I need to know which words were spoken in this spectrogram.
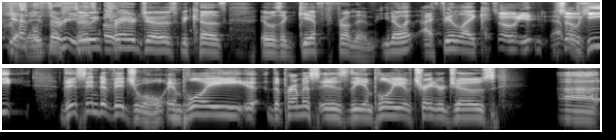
Yeah, they, they're three, suing. Trader Joe's because it was a gift from them. You know what? I feel like So, it, so was- he, this individual employee, uh, the premise is the employee of Trader Joe's uh,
